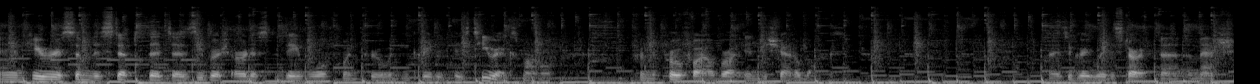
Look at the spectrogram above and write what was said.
And here are some of the steps that uh, ZBrush artist Dave Wolf went through when he created his T-Rex model from the profile brought into Shadowbox. It's a great way to start uh, a mesh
